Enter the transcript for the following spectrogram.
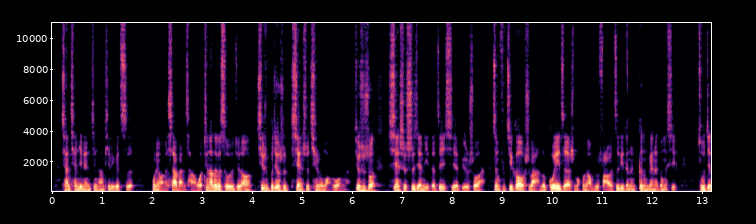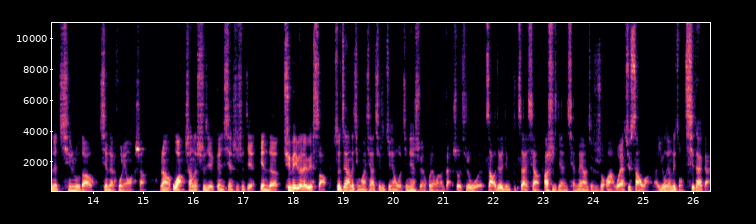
像前几年经常提的一个词“互联网的下半场”，我听到这个词我就觉得，哦，其实不就是现实侵入网络嘛？就是说，现实世界里的这些，比如说政府机构是吧，很多规则，什么互联网不是法外之地等等各种各样的东西，逐渐的侵入到现在的互联网上。让网上的世界跟现实世界变得区别越来越少，所以这样的情况下，其实就像我今天使用互联网的感受，其实我早就已经不再像二十几年前那样，就是说哇，我要去上网了，拥有那种期待感，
